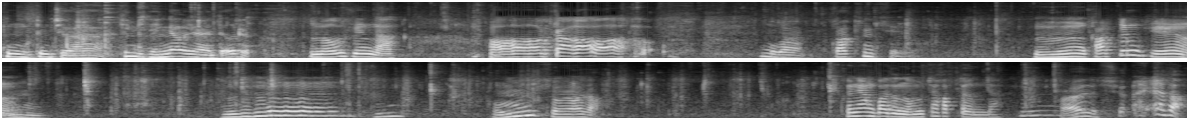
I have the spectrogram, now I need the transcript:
국물김치가 김치 냉장고에 하는데 얼어. 먹을 수 있나? 아 차가워. 뭐가 꽉김치예요. 음 갓김치. 음, 음. 음, 시원하다. 그냥 봐도 너무 차갑다 근데. 음. 아유, 시원하다.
